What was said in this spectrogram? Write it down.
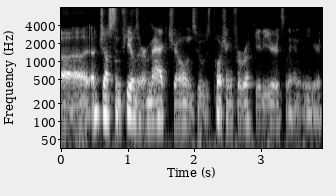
uh, a Justin Fields or a Mac Jones who was pushing for rookie of the year to the end of the year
